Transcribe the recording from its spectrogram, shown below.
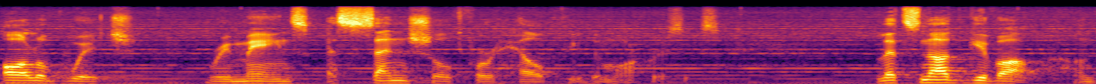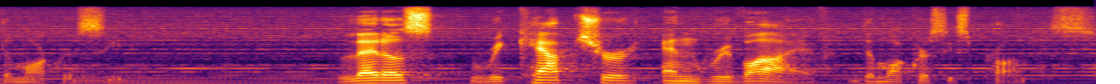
all of which remains essential for healthy democracies. Let's not give up on democracy. Let us recapture and revive democracy's promise.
